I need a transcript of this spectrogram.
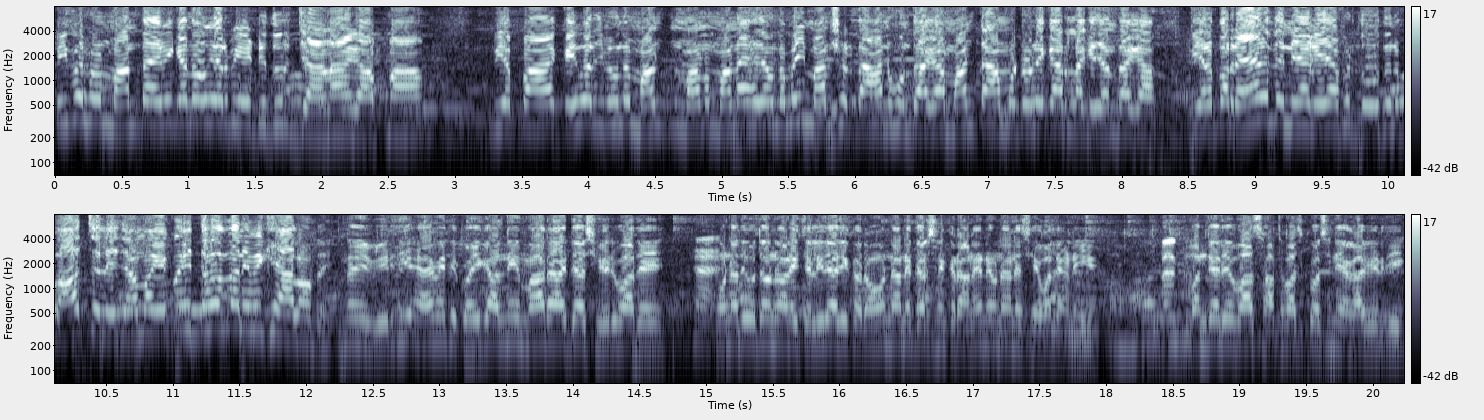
ਕਈ ਵਾਰ ਹੁਣ ਮਨ ਤਾਂ ਐਵੇਂ ਕਹਿੰਦਾ ਹੋ ਯਾਰ ਵੀ ਏਡੀ ਦੂਰ ਜਾਣਾ ਹੈਗਾ ਆਪਾਂ। ਵੀ ਆਪਾਂ ਕਈ ਵਾਰ ਜਿਵੇਂ ਹੁੰਦਾ ਮਨ ਮਨ ਮਨ ਇਹੋ ਜਿਹਾ ਹੁੰਦਾ ਬਈ ਮਨ ਹੁੰਦਾ ਹੈਗਾ ਮਨ ਟਾਮ ਮਟੋਲੇ ਕਰਨ ਲੱਗ ਜਾਂਦਾ ਹੈਗਾ। ਵੀ ਯਾਰ ਆਪਾਂ ਰਹਿਣ ਦਿੰਦੇ ਆਗੇ ਜਾਂ ਫਿਰ ਦੋ ਦਿਨ ਬਾਅਦ ਚਲੇ ਜਾਵਾਂਗੇ ਕੋਈ ਇਦਾਂ ਦਾ ਨਹੀਂ ਵੀ ਖਿਆਲ ਆਉਂਦੇ। ਨਹੀਂ ਵੀਰ ਜੀ ਐਵੇਂ ਦੀ ਕੋਈ ਗੱਲ ਨਹੀਂ ਮਹਾਰਾਜ ਦਾ ਆਸ਼ੀਰਵਾਦ ਹੈ। ਉਹਨਾਂ ਦੇ ਉਦੋਂ ਨਾਲ ਹੀ ਚੱਲੀਦਾ ਜੀ ਘਰੋਂ ਉਹਨਾਂ ਨੇ ਦਰਸ਼ਨ ਕਰਾਣੇ ਨੇ ਉਹਨਾਂ ਨੇ ਸੇਵਾ ਲੈਣੀ ਹੈ ਬੰਦੇ ਦੇ ਬਾਅਦ ਸੱਤ ਵਜ ਕੁਛ ਨਹੀਂ ਹੈਗਾ ਵੀਰ ਜੀ।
